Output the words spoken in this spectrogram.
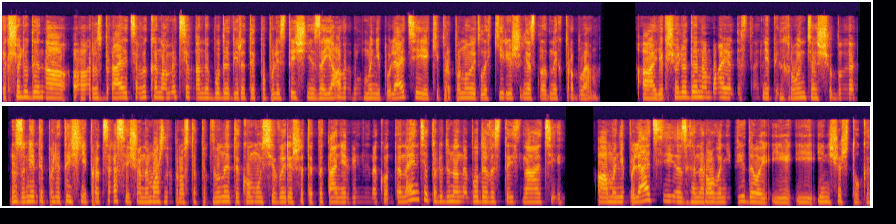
Якщо людина розбирається в економіці, вона не буде вірити в популістичні заяви або в маніпуляції, які пропонують легкі рішення складних проблем. А якщо людина має достатнє підґрунтя, щоб розуміти політичні процеси, що не можна просто подзвонити комусь і вирішити питання війни на континенті, то людина не буде вестись на ці маніпуляції, згенеровані відео і, і інші штуки.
